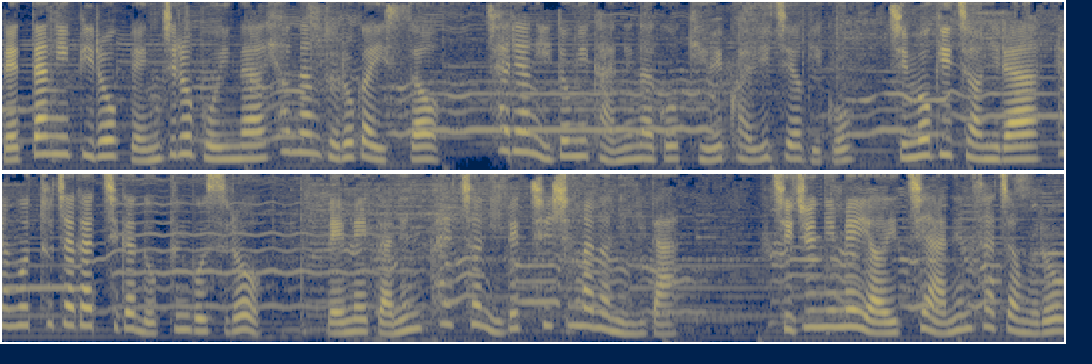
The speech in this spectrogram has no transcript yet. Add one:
내 땅이 비록 맹지로 보이나 현황 도로가 있어 차량 이동이 가능하고 계획관리 지역이고 지목이 전이라 향후 투자 가치가 높은 곳으로 매매가는 8,270만 원입니다. 지주님의 여의치 않은 사정으로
